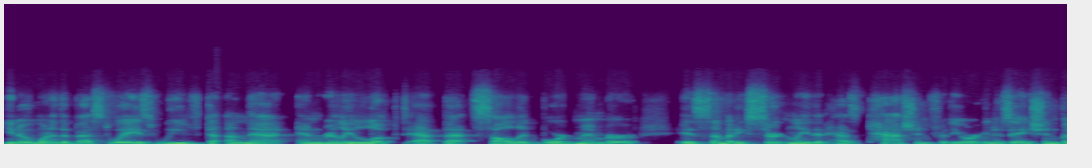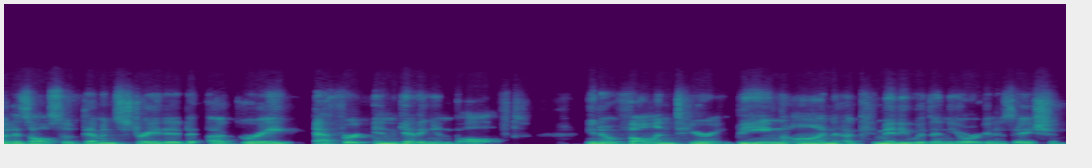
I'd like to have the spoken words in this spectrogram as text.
You know, one of the best ways we've done that and really looked at that solid board member is somebody certainly that has passion for the organization, but has also demonstrated a great effort in getting involved. you know, volunteering, being on a committee within the organization,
